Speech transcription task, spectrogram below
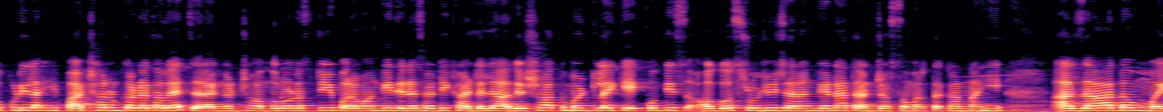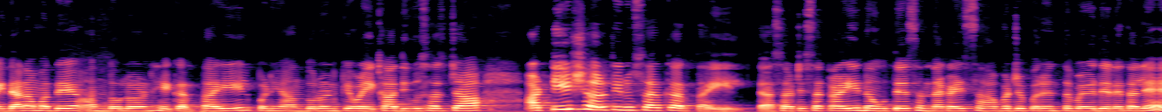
तुकडीलाही पाचारण करण्यात आलंय. जरांगणच्या आंदोलनाची परवानगी देण्यासाठी काढलेल्या आदेशात म्हटलंय की एकोणतीस ऑगस्ट रोजी जरांगेंना त्यांच्या समर्थकांनाही आझाद मैदानामध्ये आंदोलन हे करता येईल. पण हे आंदोलन केवळ एका दिवसाच्या अटी शर्तीनुसार करता येईल. त्यासाठी सकाळी नऊ ते संध्याकाळी सहा वाजेपर्यंत वेळ देण्यात आले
